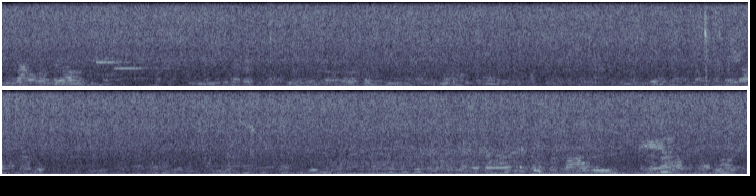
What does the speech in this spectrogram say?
เดี๋ยวแม่เด้อผู้ชายเด็กแล้วก็บอกค่ะตะกุนควันเหรอค่ะว่า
